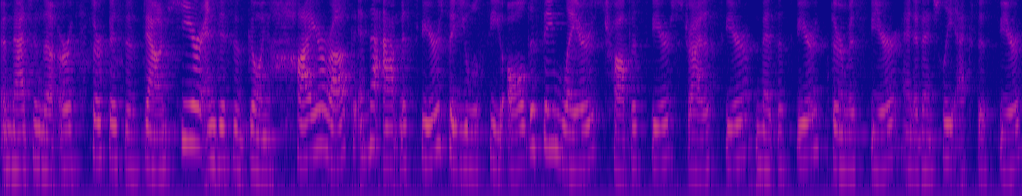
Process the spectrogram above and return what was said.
imagine the Earth's surface is down here and this is going higher up in the atmosphere. So you will see all the same layers, troposphere, stratosphere, mesosphere, thermosphere, and eventually exosphere.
